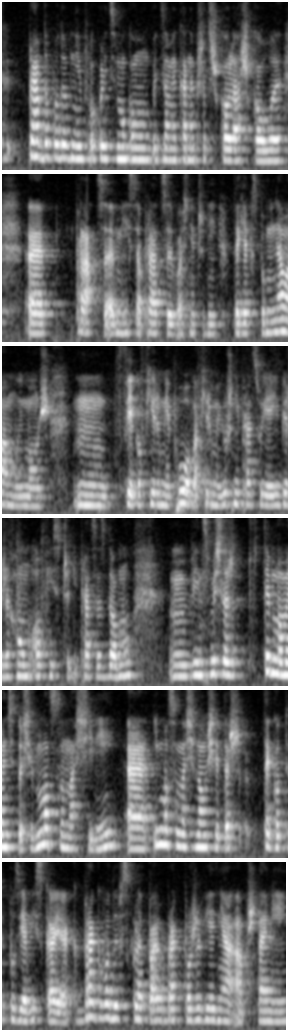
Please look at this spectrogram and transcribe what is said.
prawdopodobnie w okolicy mogą być zamykane przedszkola, szkoły, e, prace, miejsca pracy właśnie, czyli tak jak wspominałam, mój mąż mm, w jego firmie, połowa firmy już nie pracuje i bierze home office, czyli pracę z domu, Mm, Więc myślę, że w tym momencie to się mocno nasili e, i mocno nasilą się też tego typu zjawiska jak brak wody w sklepach, brak pożywienia, a przynajmniej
